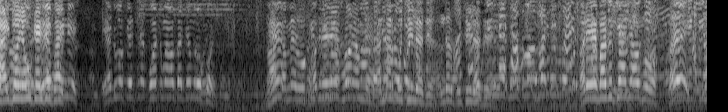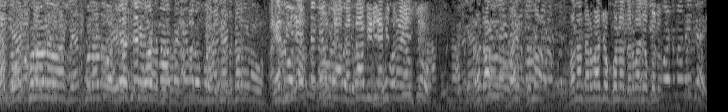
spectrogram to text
કાયદો એવું કહે છે, સાહેબ. એડવોકેટ ને કોર્ટમાં આવતા કેમ રોકો છો? હે? તમે રોકી જ રહ્યા છો ને અમને? વકીલને અંદર પૂછી લે. છે અંદર પૂછી લે છે? અરે એ બાજુ ક્યાં જાવ છો? ગેટ ખોલાવડો આ ગેટ ખોલાવડો એ બાજુ? બધા મીડિયા મિત્રો આવશે. ખોલો. ખોલો દરવાજો ખોલો દરવાજો ખોલો. કોર્ટમાં નહીં જાય.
